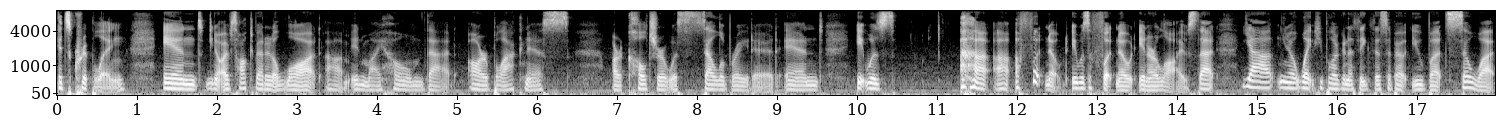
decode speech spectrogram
it's crippling. And, you know, I've talked about it a lot um, in my home that our blackness, our culture was celebrated and it was a, a, footnote. It was a footnote in our lives that, yeah, you know, white people are going to think this about you, but so what?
